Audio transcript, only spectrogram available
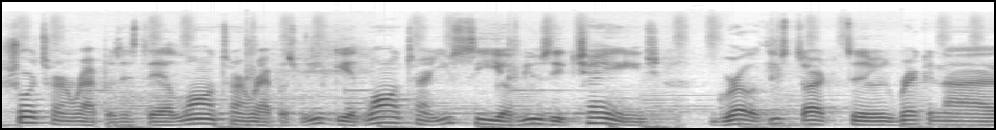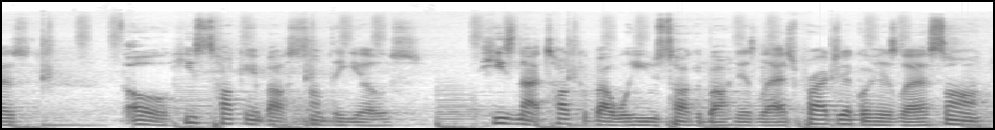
short term rappers instead of long term rappers. When you get long term, you see your music change, growth. You start to recognize, oh, he's talking about something else. He's not talking about what he was talking about in his last project or his last song.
